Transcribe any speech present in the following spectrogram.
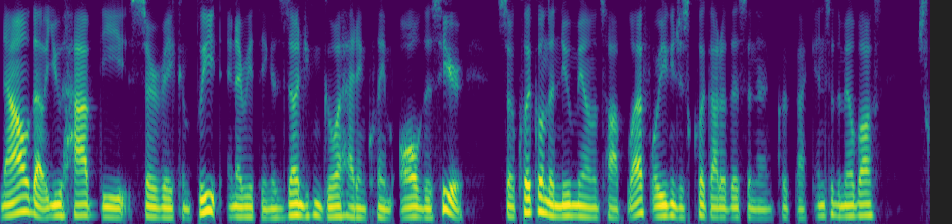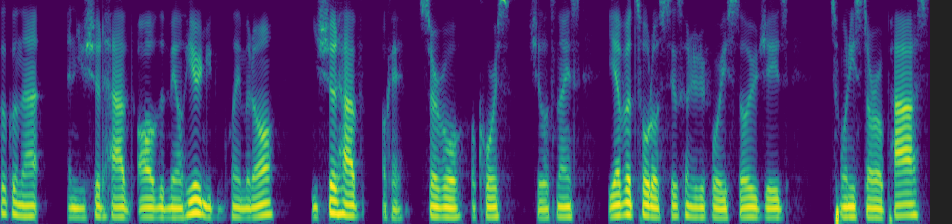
Now that you have the survey complete and everything is done, you can go ahead and claim all this here. So click on the new mail on the top left, or you can just click out of this and then click back into the mailbox. Just click on that, and you should have all of the mail here, and you can claim it all. You should have, okay, Serval, of course, she looks nice. You have a total of 640 Stellar Jades, 20 Star Rail Pass,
